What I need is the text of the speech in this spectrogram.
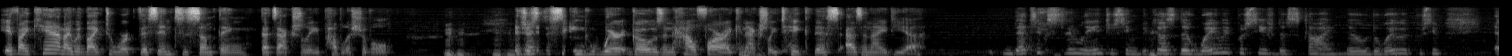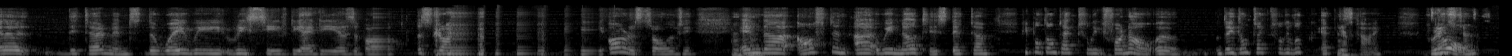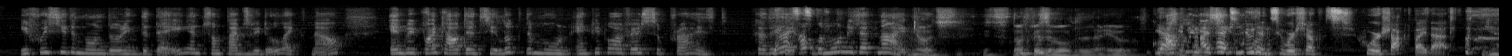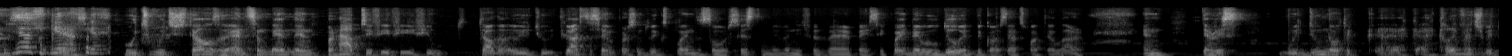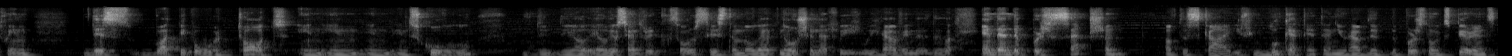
if I can, I would like to work this into something that's actually publishable Mm-hmm. Mm-hmm. It's just seeing where it goes and how far I can mm-hmm. actually take this as an idea. That's extremely interesting because the way we perceive the sky, the, the way we perceive, uh, determines the way we receive the ideas about astronomy or astrology. Mm-hmm. And uh, often uh, we notice that um, people don't actually, for now, uh, they don't actually look at the yeah. sky. For no. instance, if we see the moon during the day, and sometimes we do, like now, and we point out and see, look, the moon, and people are very surprised because they yes. say, "Oh, the moon is at night." No, it's it's not visible today. Of Yeah, course it I've had students who were shocked who were shocked by that. Yes, Yes, yes, yes. Which which tells and some and, and perhaps if, if you if you tell the if you, if you ask the same person to explain the solar system, even if a very basic way, they will do it because that's what they learn. And there is we do note a, a, a cleavage between this what people were taught in in in, in school the, the heliocentric solar system all that notion that we we have in the, the and then the perception of the sky if you look at it and you have the, the personal experience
